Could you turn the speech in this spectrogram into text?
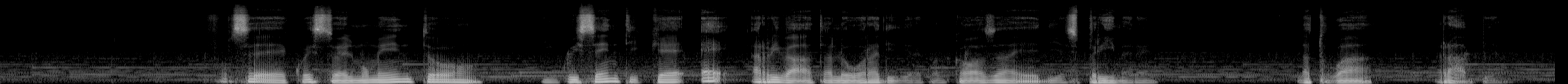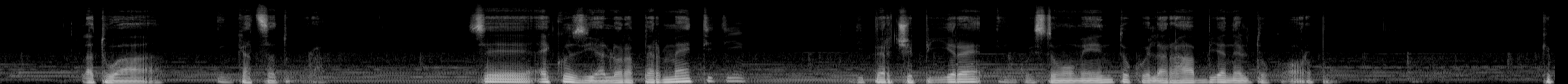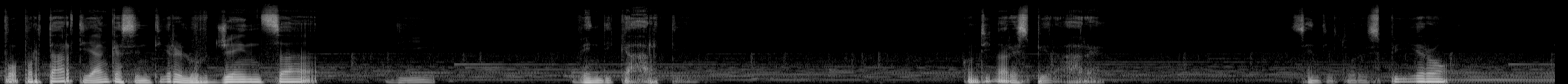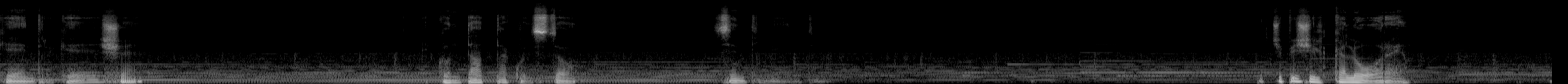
Forse questo è il momento in cui senti che è arrivata l'ora di dire qualcosa e di esprimere la tua rabbia, la tua incazzatura. Se è così, allora permettiti di percepire in questo momento quella rabbia nel tuo corpo, che può portarti anche a sentire l'urgenza di vendicarti. Continua a respirare. Senti il tuo respiro che entra e che esce e contatta questo sentimento. Percepisci il calore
